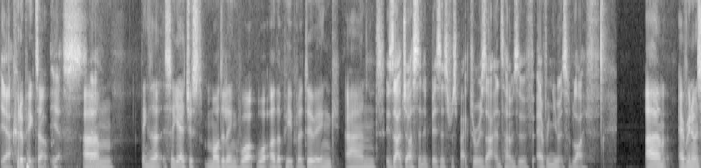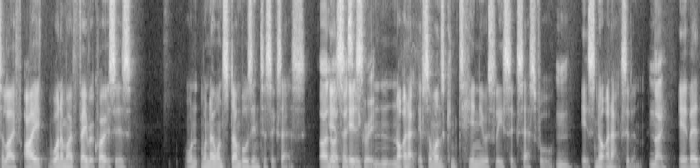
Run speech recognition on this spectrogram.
Yeah. could have picked up. Yes. yeah. Um, Things like that. So yeah, just modeling what what other people are doing, and Is that just in a business respect or is that in terms of every nuance of life? um, every nuance of life. I one of my favorite quotes is, "When, when no one stumbles into success." Oh, no, I it's, totally it's agree. Not an if someone's continuously successful, Mm. it's not an accident. No. it, they're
